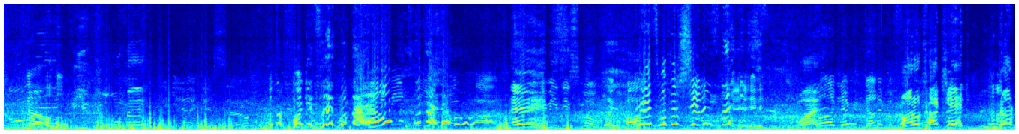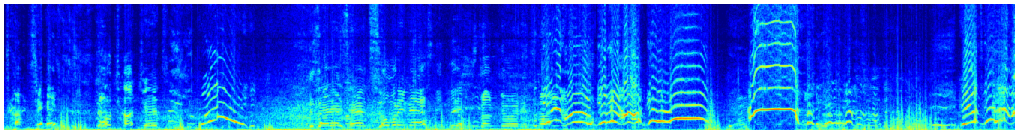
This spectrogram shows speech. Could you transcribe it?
cool? No. Are you cool, man? Yeah, I guess so. What the fuck is this? What the hell? What the hell? Hey! It means you smoke like pot. Chris, what the shit is this? What? Well, I've never done it before. Oh, don't touch it! Don't touch it! Don't touch it! Why? Because that has had so many nasty things done to it. It's not Get it off! Get it off! Get it off! Chris, ah! get it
